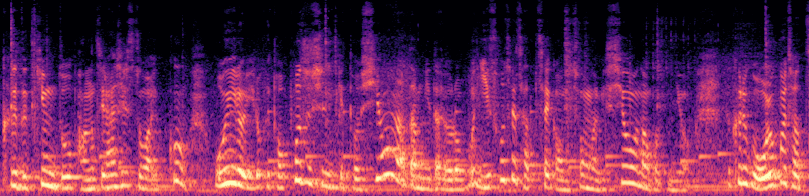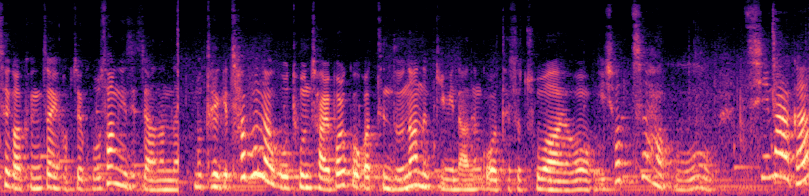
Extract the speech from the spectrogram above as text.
그 느낌도 방지하실 수가 있고 오히려 이렇게 덮어주시는 게 더 시원하답니다 여러분. 이 소재 자체가 엄청나게 시원하거든요. 그리고 얼굴 자체가 굉장히 갑자기 고상해지지 않았나요? 뭐 되게 차분하고 돈 잘 벌 것 같은 누나 느낌이 나는 것 같아서 좋아요. 이 셔츠하고 치마가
